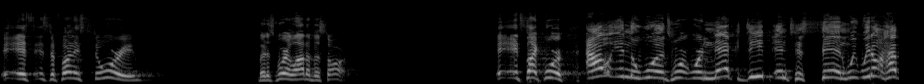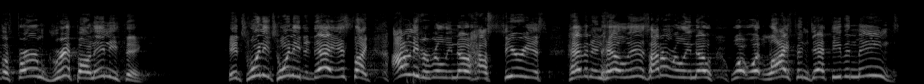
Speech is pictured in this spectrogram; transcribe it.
It's, it's a funny story, but it's where a lot of us are. It's like we're out in the woods, we're, we're neck deep into sin. We, we don't have a firm grip on anything. In 2020 today, it's like, I don't even really know how serious heaven and hell is. I don't really know what, what life and death even means.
